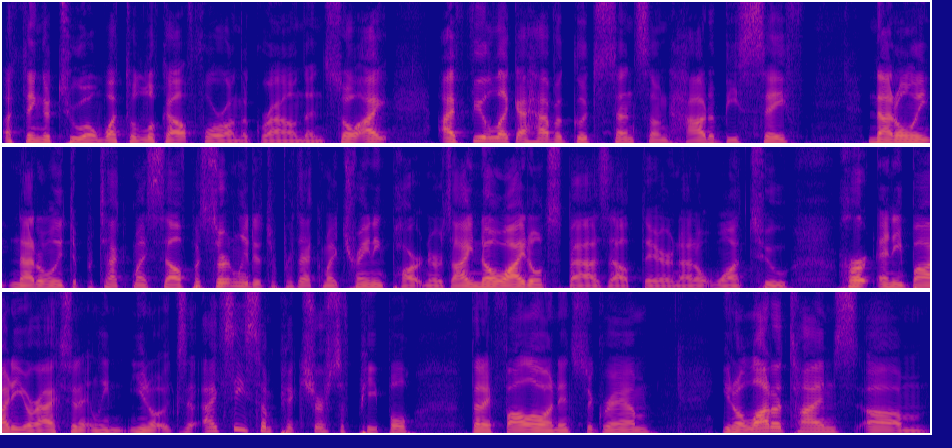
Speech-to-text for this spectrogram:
a thing or two on what to look out for on the ground. And so I I feel like I have a good sense on how to be safe not only not only to protect myself, but certainly to, to protect my training partners. I know I don't spaz out there, and I don't want to hurt anybody or accidentally. You know, I see some pictures of people that I follow on Instagram. You know, a lot of times, um,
